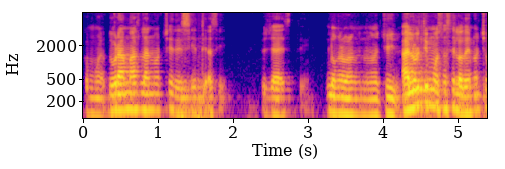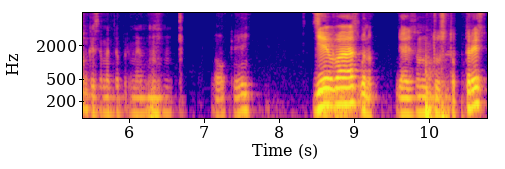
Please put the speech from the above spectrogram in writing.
como dura más la noche de 7 así, pues ya este. Lo graban en la noche. y- Al último se hace lo de noche, aunque se mete primero. Ujú. Ok. Llevas, bueno, ya son tus top 3.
